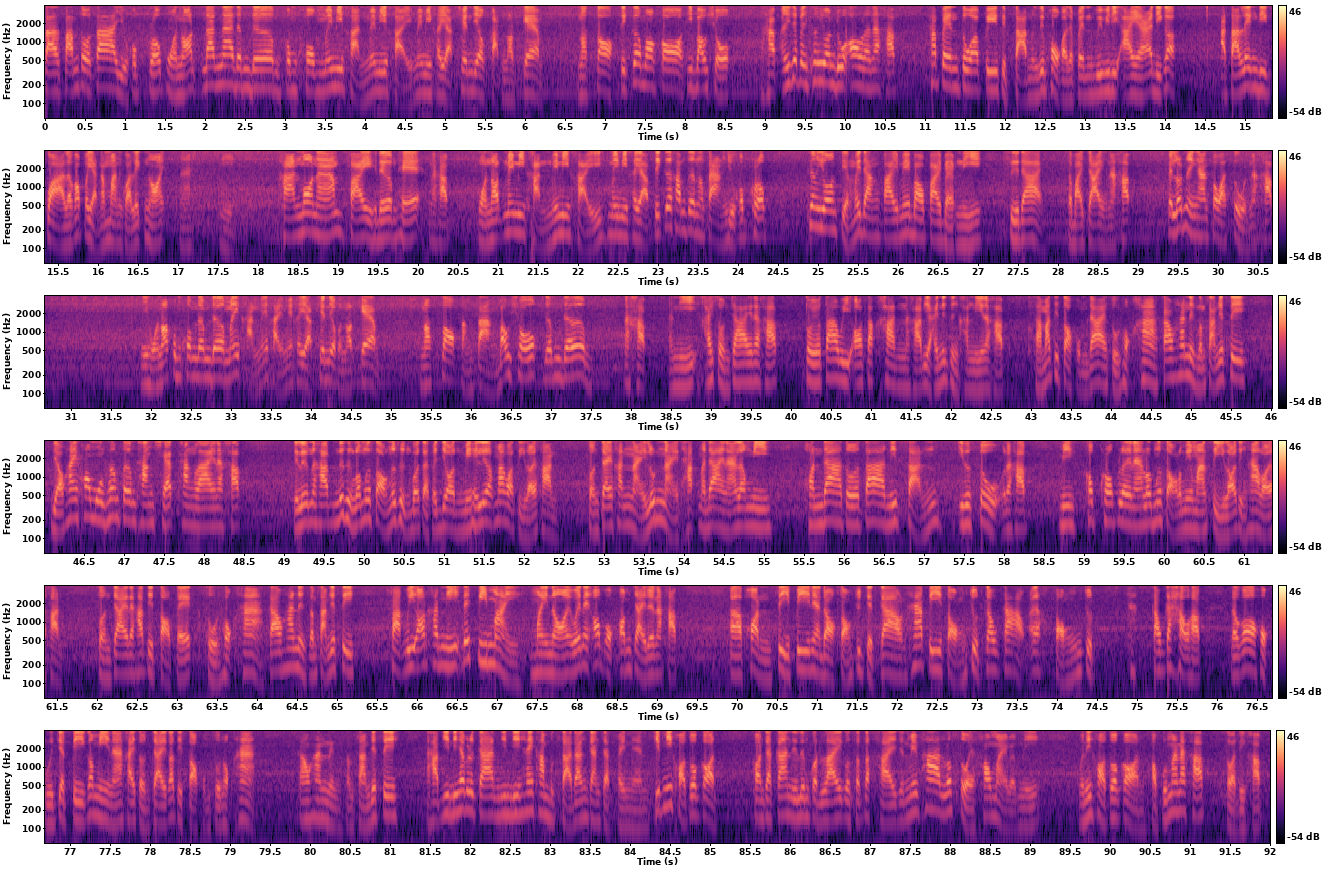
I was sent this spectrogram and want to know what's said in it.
ตาปั๊มโตต้าอยู่ครบครบหัวน็อตด้านหน้าเดิมๆคมๆ ไม่มีขันไม่มีไข ไม่มีขยักเช่นเดียวกับน็อตแก้มน็อตซอกสติ๊กเกอร์มอกอที่เบ้าโชคนะครับอันนี้จะเป็นเครื่องยนต์ดูอัลแล้วนะครับ ถ้าเป็นตัวปี 13ถึง16 อาจจะเป็น VVTi นะอันนี้ก็อัตราเร่งดีกว่า แล้วก็ประหยัดน้ำมันกว่าเล็กน้อยนะนี่คานหม้อน้ำไฟเดิมแท้นะครับหัวน็อตไม่มีขันไม่มีไข ไม่มีขยับสติ๊กเกอร์คำเตือนต่างๆ อยู่ครบครบๆเครื่องยนต์เสียงไม่ดังไปไม่เบาไปแบบนี้ซื้อได้สบายใจนะครับ เป็นรถหน่วยงานประวัติสูตรนะครับมีหัวน็อตคมๆเดิมๆไม่ขันไม่ไขไม่ขยับเช่นเดียวกับน็อตแก้มน็อตซอกต่างๆ เบ้าโชคเดิมๆนะครับอันนี้ใครสนใจนะครับโตโยต้าวีออสักคันนะครับอยากให้นึกถึงคันนี้นะครับสามารถติดต่อผมได้ 0659513374 เดี๋ยวให้ข้อมูลเพิ่มเติมทางแชททางไลน์นะครับอย่าลืมนะครับนึกถึงรถมือสองนึกถึงบริษัทเพชรยนต์มีให้เลือกมากกว่า 400 คัน สนใจคันไหนรุ่นไหนทักมาได้นะ เรามี Honda Toyota Nissan Isuzu นะครับ มีครบๆเลยนะ รถมือสองเรามีประมาณ 400ถึง500คัน สนใจนะครับ ติดต่อเป๊ก0659513374 ฝาก v ีออคันนี้ได้ปีใหม่ไม่น้อยไว้ในอ้อมอกอ้อมใจด้วยนะครับผ่อน 4 ปีเนี่ยดอก 2.79 5 ปี 2.99เอ้ย2.99 ครับ แล้วก็ 6 หรือ 7 ปีก็มีนะ ใครสนใจก็ติดต่อผม 065 951 3374 นะครับ ยินดีให้บริการยินดีให้คำปรึกษาด้านการจัดไฟแนนซ์คลิปนี้ขอตัวก่อน ก่อนจากการอย่าลืมกดไลค์กด Subscribe จะไม่พลาดรถสวยเข้าใหม่แบบนี้ วันนี้ขอตัวก่อนขอบคุณมากนะครับ สวัสดีครับ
